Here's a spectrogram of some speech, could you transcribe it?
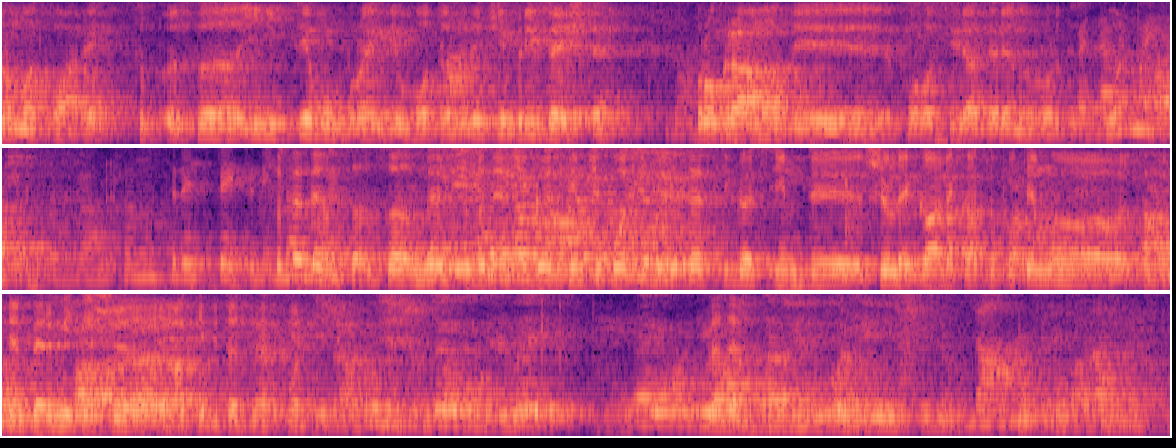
următoare să, să inițiem un proiect de hotărâre în ce privește programul de folosire a terenurilor de Păi dar sport. nu mai este program, că nu se respectă nici Să vedem, să, să, merg, să vedem ce găsim, ce Păi, posibilități găsim de, și legale ca să putem, uh, să putem permite și uh, activitățile sportive. Și acum discutăm între noi, n-ai ori de Vedem. altă zi, ori vine și- Da, am înțeles. Asta este.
